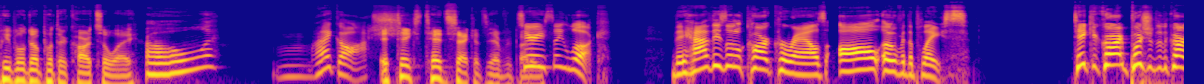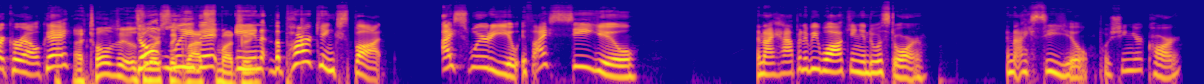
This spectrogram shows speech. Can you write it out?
People don't put their carts away. Oh my gosh. It takes 10 seconds, everybody. Seriously, look. They have these little cart corrals all over the place. Take your cart, push it to the cart corral, okay? I told you it was Don't worse than leave glass it smudging. in the parking spot. I swear to you, if I see you and I happen to be walking into a store and I see you pushing your cart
